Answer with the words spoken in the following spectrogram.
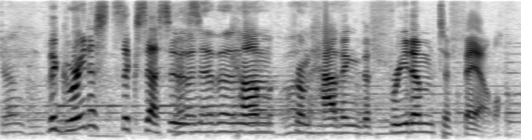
jungle. The greatest successes come from having the freedom to fail.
